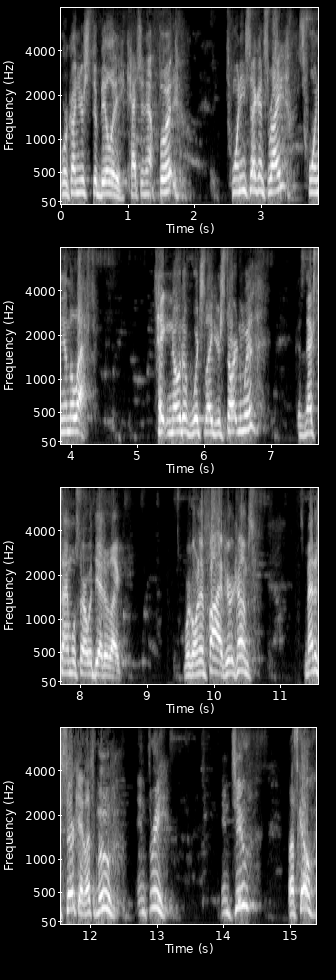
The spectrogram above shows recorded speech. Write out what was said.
Work on your stability, catching that foot. 20 seconds right, 20 on the left. take note of which leg you're starting with, because next time we'll start with the other leg. We're going in five. Here it comes. It's meta circuit. Let's move. In three, in two, let's go.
